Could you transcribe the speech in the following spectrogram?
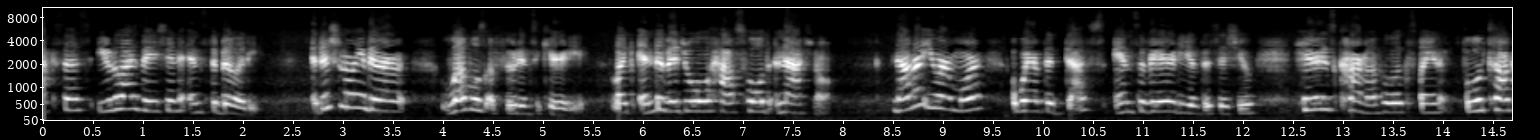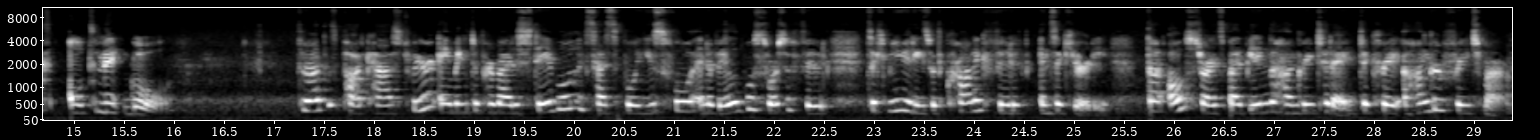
access, utilization, and stability. Additionally, there are levels of food insecurity, like individual, household, and national. Now that you are more aware of the depths and severity of this issue, here is Karma who will explain Food Talk's ultimate goal. Throughout this podcast, we are aiming to provide a stable, accessible, useful, and available source of food to communities with chronic food insecurity. That all starts by beating the hungry today to create a hunger free tomorrow.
